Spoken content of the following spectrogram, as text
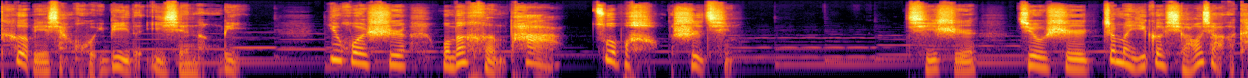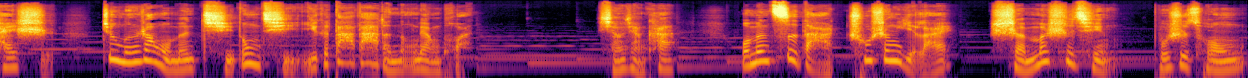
特别想回避的一些能力。亦或是我们很怕做不好的事情，其实就是这么一个小小的开始，就能让我们启动起一个大大的能量团。想想看，我们自打出生以来，什么事情不是从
